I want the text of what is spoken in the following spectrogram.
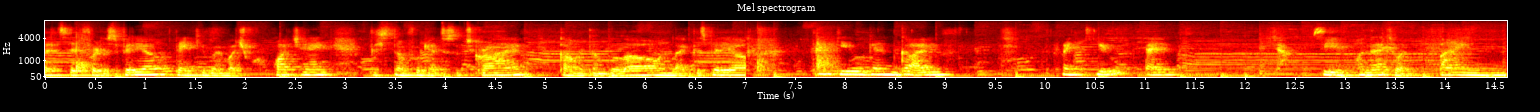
that's it for this video. Thank you very much for watching. Please don't forget to subscribe, comment down below and like this video. Thank you again guys. Thank you and see you on the next one. Bye.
